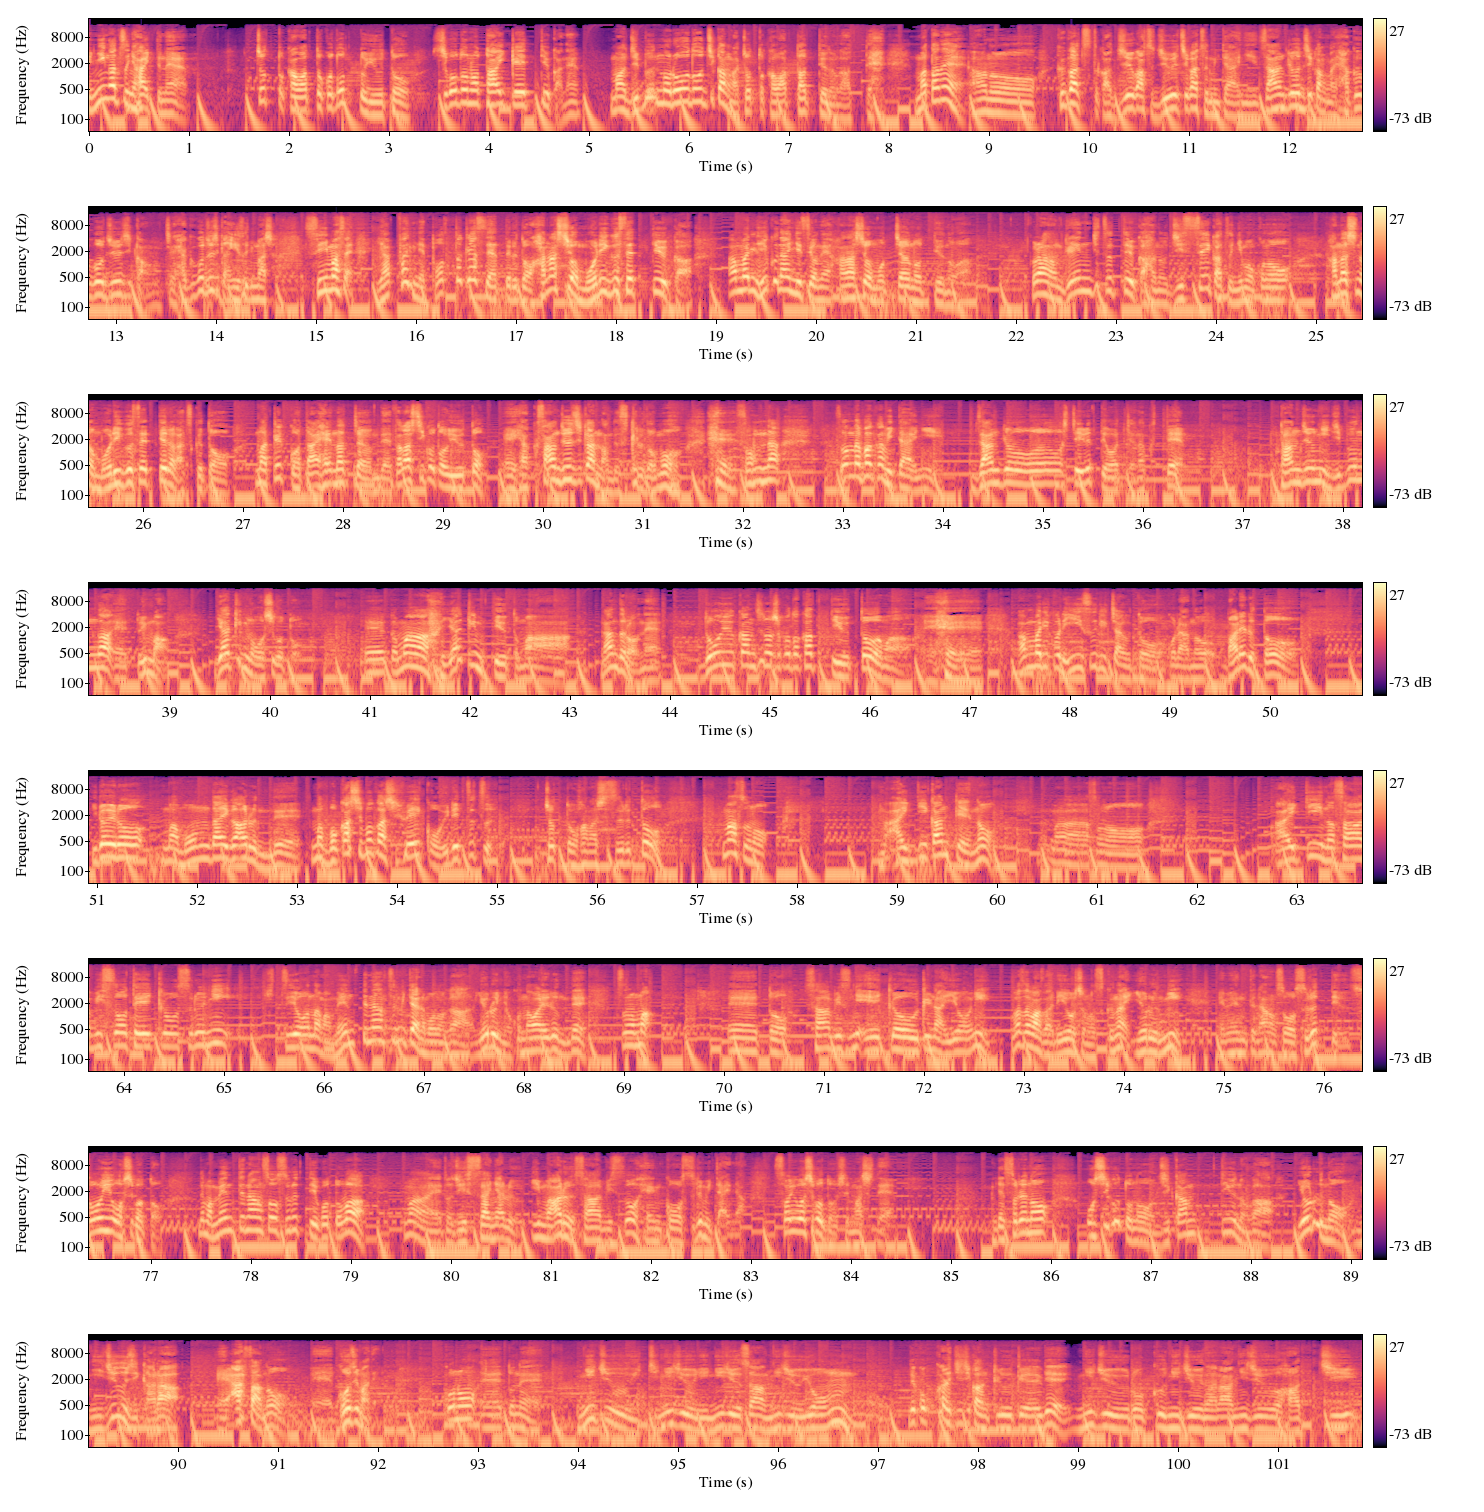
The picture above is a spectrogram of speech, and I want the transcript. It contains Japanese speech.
ー、2月に入ってね、ちょっと変わったことというと、仕事の体系っていうかね、まあ自分の労働時間がちょっと変わったっていうのがあって、またね、あのー、9月とか10月、11月みたいに残業時間が150時間、じゃ150時間言い過ぎました。すいません。やっぱりね、ポッドキャストやってると話を盛り癖っていうか、あんまり良くないんですよね、話を盛っちゃうのっていうのは。これはあの現実っていうかあの実生活にもこの話の盛り癖っていうのがつくと、まあ、結構大変になっちゃうんで正しいことを言うと、えー、130時間なんですけれども、えー、そんなそんなバカみたいに残業しているってわけじゃなくて単純に自分が、えー、っと今夜勤のお仕事。えっ、とまあ夜勤っていうとまあなんだろうね。どういう感じの仕事かっていうと、まあ、えー、あんまりこれ言い過ぎちゃうと、これあの、バレると、いろいろ、まあ、問題があるんで、まあ、ぼかしぼかしフェイクを入れつつ、ちょっとお話しすると、まあ、その、まあ、IT 関係の、まあ、その、IT のサービスを提供するに必要な、まあ、メンテナンスみたいなものが夜に行われるんで、その、まあ、えー、っと、サービスに影響を受けないように、わざわざ利用者の少ない夜にメンテナンスをするっていう、そういうお仕事。でも、メンテナンスをするっていうことは、まあ、えっ、と、実際にある、今あるサービスを変更するみたいな、そういうお仕事をしてまして、で、それのお仕事の時間っていうのが、夜の20時から、えー、朝の、えー、5時まで。この、えっ、とね、21、22、23、24、で、ここから1時間休憩で、26、27、28、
